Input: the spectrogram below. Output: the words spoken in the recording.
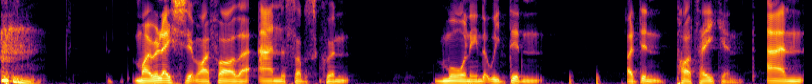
my relationship with my father and the subsequent mourning that we didn't I didn't partake in. And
